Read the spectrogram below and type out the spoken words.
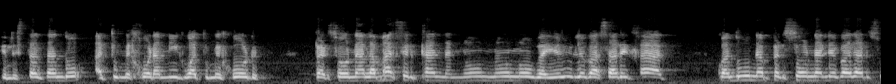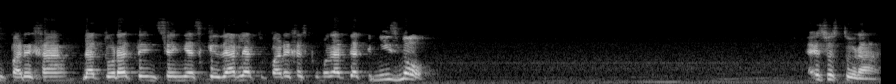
que le estás dando a tu mejor amigo, a tu mejor persona, la más cercana. No, no, no, le vas a dejar. Cuando una persona le va a dar su pareja, la Torah te enseña que darle a tu pareja es como darte a ti mismo. Eso es Torah.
